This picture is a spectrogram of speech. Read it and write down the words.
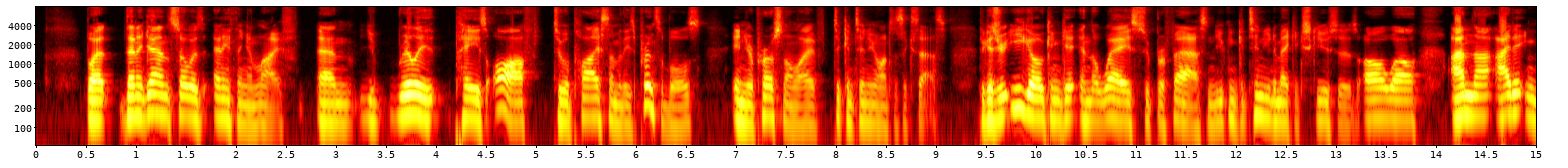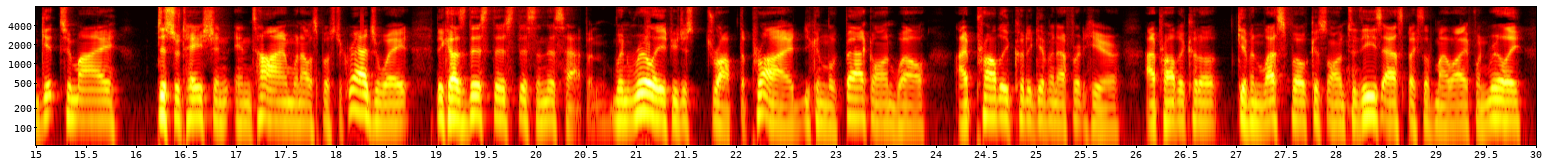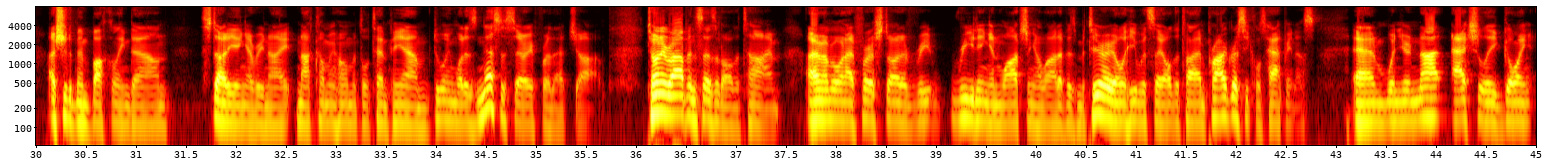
but then again, so is anything in life, and it really pays off to apply some of these principles in your personal life to continue on to success because your ego can get in the way super fast and you can continue to make excuses. Oh, well, I'm not, I didn't get to my dissertation in time when I was supposed to graduate because this, this, this, and this happened. When really, if you just drop the pride, you can look back on, well, I probably could have given effort here. I probably could have given less focus onto these aspects of my life when really I should have been buckling down, studying every night, not coming home until 10 p.m., doing what is necessary for that job. Tony Robbins says it all the time. I remember when I first started re- reading and watching a lot of his material, he would say all the time progress equals happiness. And when you're not actually going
